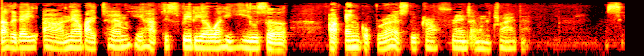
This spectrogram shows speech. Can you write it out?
other day, uh, Nail by Tim, he had this video where he used a, a angle brush to draw French. I want to try that. Let's see.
